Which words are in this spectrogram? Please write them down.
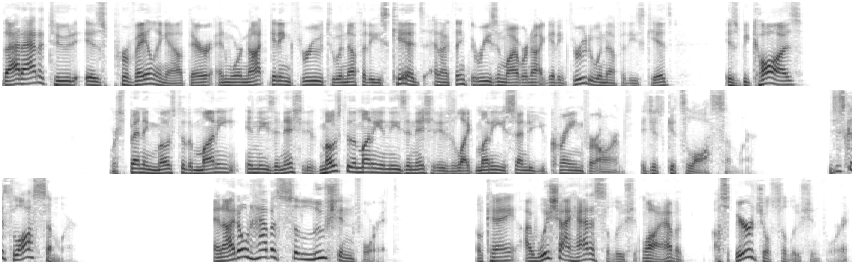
that attitude is prevailing out there and we're not getting through to enough of these kids. And I think the reason why we're not getting through to enough of these kids is because we're spending most of the money in these initiatives. Most of the money in these initiatives is like money you send to Ukraine for arms. It just gets lost somewhere. It just gets lost somewhere. And I don't have a solution for it. Okay. I wish I had a solution. Well, I have a, a spiritual solution for it.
